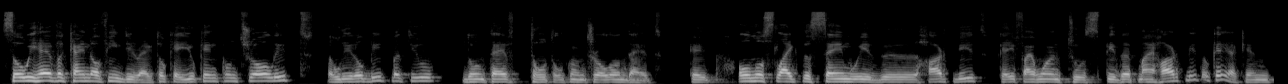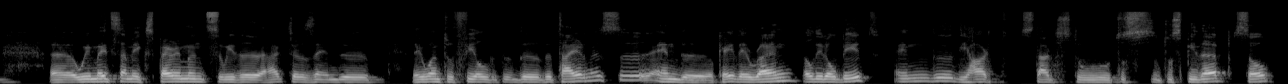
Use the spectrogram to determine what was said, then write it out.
So we have a kind of indirect okay you can control it a little bit but you don't have total control on that okay? Almost like the same with the heartbeat okay? If i want to speed up my heartbeat okay i can uh, we made some experiments with the actors and uh, they want to feel the, the, the tiredness uh, and uh, okay they run a little bit and uh, the heart starts to, to to speed up so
